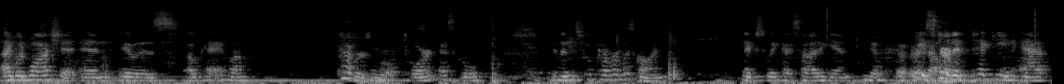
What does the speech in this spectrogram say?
I would watch it and it was okay, well, cover's a little torn. That's cool. And then this book cover was gone. Next week I saw it again. He started picking at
